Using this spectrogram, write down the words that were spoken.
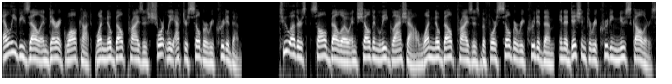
Elie Wiesel and Derek Walcott, won Nobel Prizes shortly after Silber recruited them. Two others, Saul Bellow and Sheldon Lee Glashow, won Nobel Prizes before Silber recruited them. In addition to recruiting new scholars,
